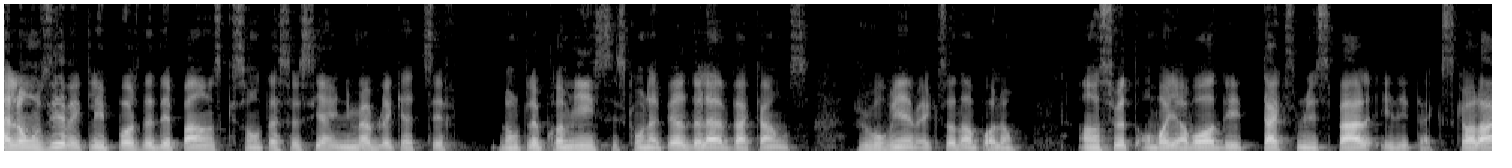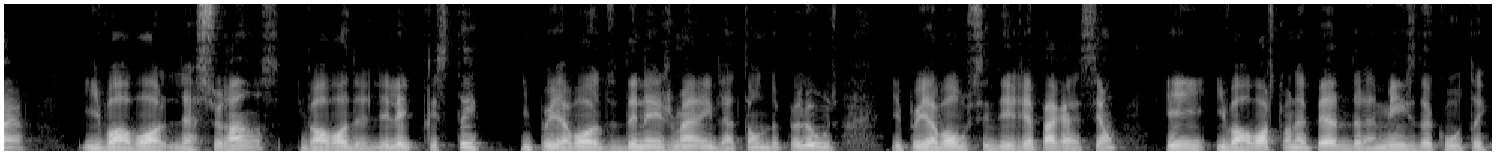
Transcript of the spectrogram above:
Allons-y avec les postes de dépenses qui sont associés à un immeuble locatif. Donc, le premier, c'est ce qu'on appelle de la vacance. Je vous reviens avec ça dans pas long. Ensuite, on va y avoir des taxes municipales et des taxes scolaires. Il va y avoir l'assurance, il va y avoir de l'électricité, il peut y avoir du déneigement et de la tonte de pelouse, il peut y avoir aussi des réparations et il va y avoir ce qu'on appelle de la mise de côté.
